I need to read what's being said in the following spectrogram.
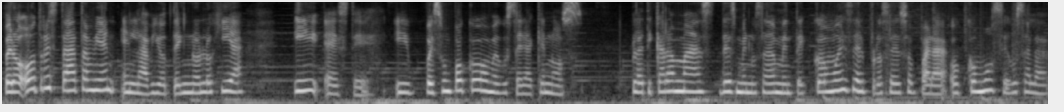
pero otra está también en la biotecnología y este y pues un poco me gustaría que nos platicara más desmenuzadamente cómo es el proceso para o cómo se usa la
